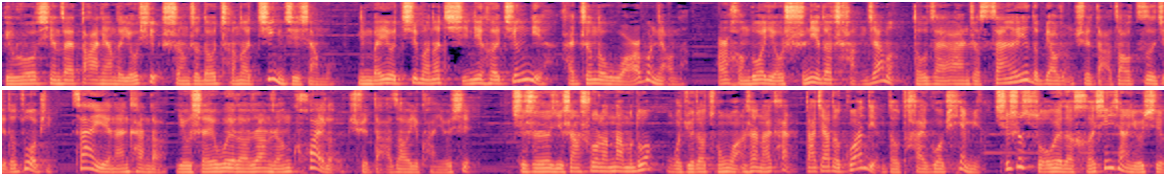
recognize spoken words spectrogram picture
比如现在大量的游戏甚至都成了竞技项目，你没有基本的体力和精力，还真的玩不了呢。而很多有实力的厂家们都在按着三 A 的标准去打造自己的作品，再也难看到有谁为了让人快乐去打造一款游戏。其实以上说了那么多，我觉得从网上来看，大家的观点都太过片面。其实所谓的核心向游戏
